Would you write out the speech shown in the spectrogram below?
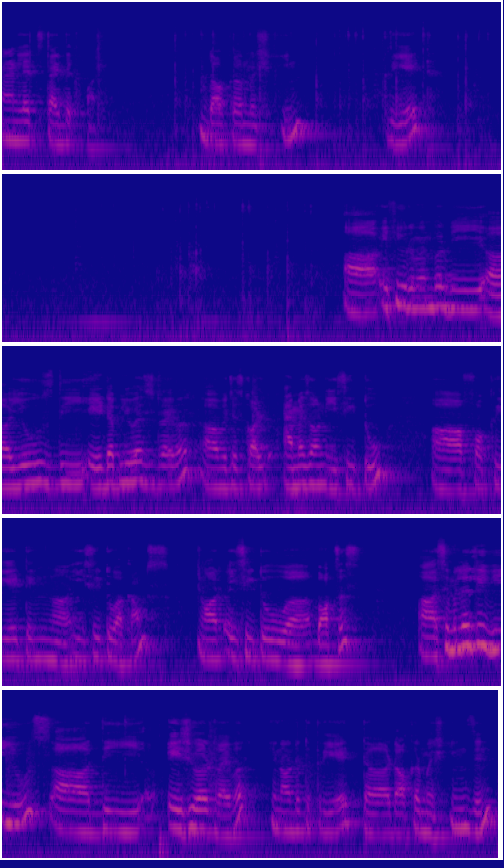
and let's type the command docker machine create. Uh, if you remember we uh, use the AWS driver uh, which is called Amazon EC2 uh, for creating uh, EC2 accounts or EC2 uh, boxes. Similarly we use the Azure driver in order to create Docker machines in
